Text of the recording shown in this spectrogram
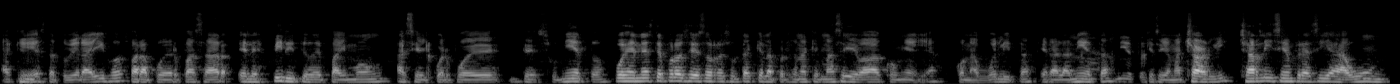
a que ésta tuviera hijos para poder pasar el espíritu de Paimon hacia el cuerpo de, de su nieto. Pues en este proceso resulta que la persona que más se llevaba con ella, con la abuelita, era la nieta, nieta. que se llama Charlie. Charlie siempre hacía un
